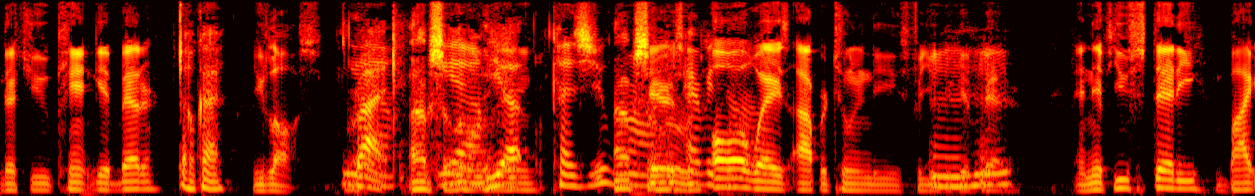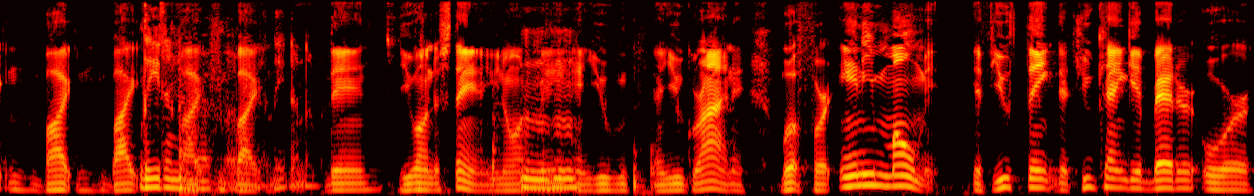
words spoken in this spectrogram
that you can't get better, okay, you lost. Yeah. Right. Absolutely. Yeah. Yeah. Because you grown There's always opportunities for you to get Mhm. better. And if you steady biting, biting, biting, Lead a number biting, biting, Lead then you understand. You know what I mean? Mhm. And you and you grinding. But for any moment, if you think that you can't get better or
